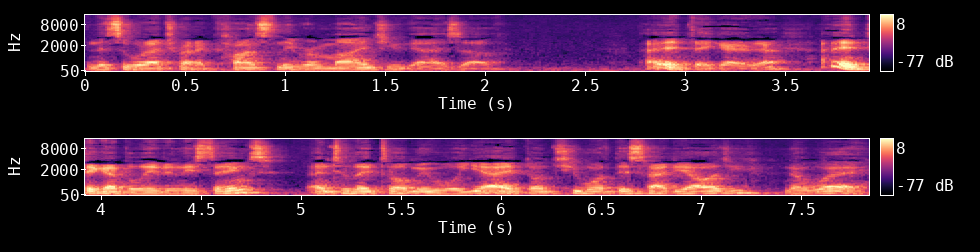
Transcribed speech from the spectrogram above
And this is what I try to constantly remind you guys of. I didn't think I, I didn't think I believed in these things until they told me, "Well, yeah, don't you want this ideology?" No way.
